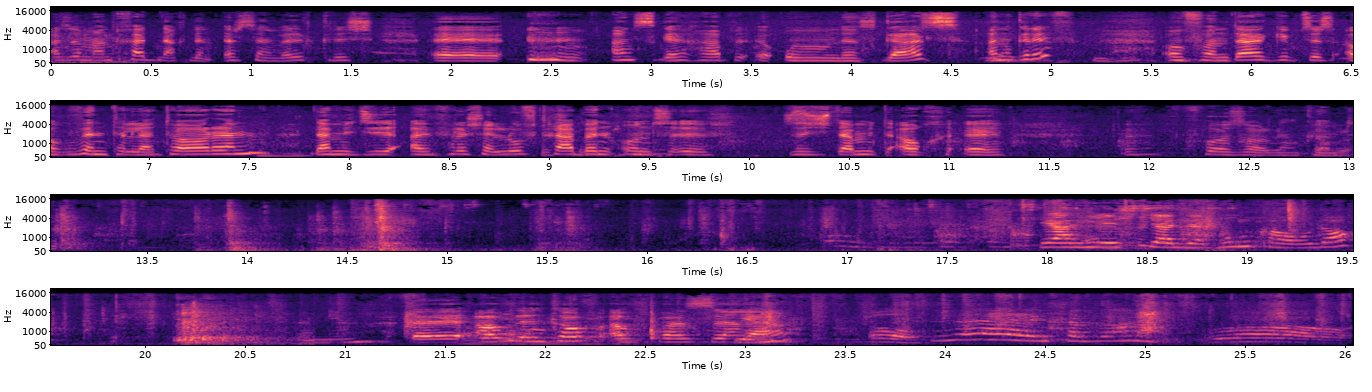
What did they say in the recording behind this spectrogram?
Also man hat nach dem Ersten Weltkrieg äh, Angst gehabt äh, um das Gasangriff. Mhm. Und von da gibt es auch Ventilatoren, damit sie eine frische Luft haben und äh, sich damit auch äh, vorsorgen könnte. Ja, hier ist ja der Bunker, oder? Äh, auf den Kopf aufpassen. Ja. Oh. Nee, ich Angst. Wow.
